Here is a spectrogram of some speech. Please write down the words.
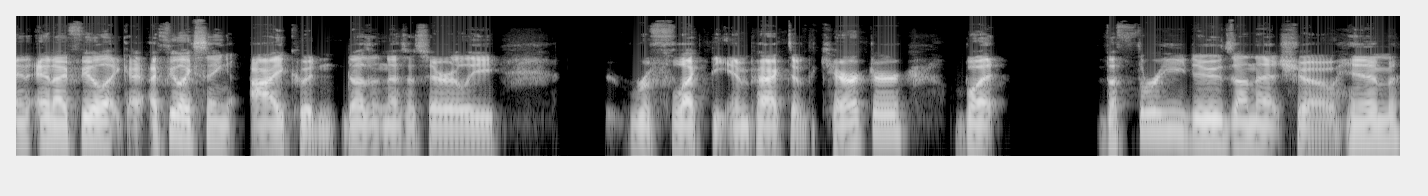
and and I feel like I feel like saying I couldn't doesn't necessarily reflect the impact of the character, but the three dudes on that show, him,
